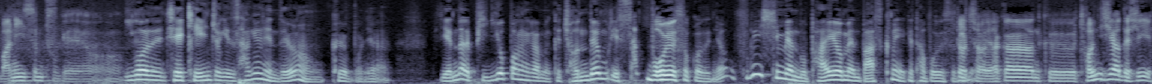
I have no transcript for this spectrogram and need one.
많이 있으면 두 개예요. 이거는 제 개인적인 사견인데요. 그 뭐냐. 옛날에 비디오방에 가면 그 전대물이 싹 모여 있었거든요. 후레쉬맨, 뭐 바이오맨, 마스크맨 이렇게 다 모여 있었어요. 그렇죠. 약간 그 전시하듯이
